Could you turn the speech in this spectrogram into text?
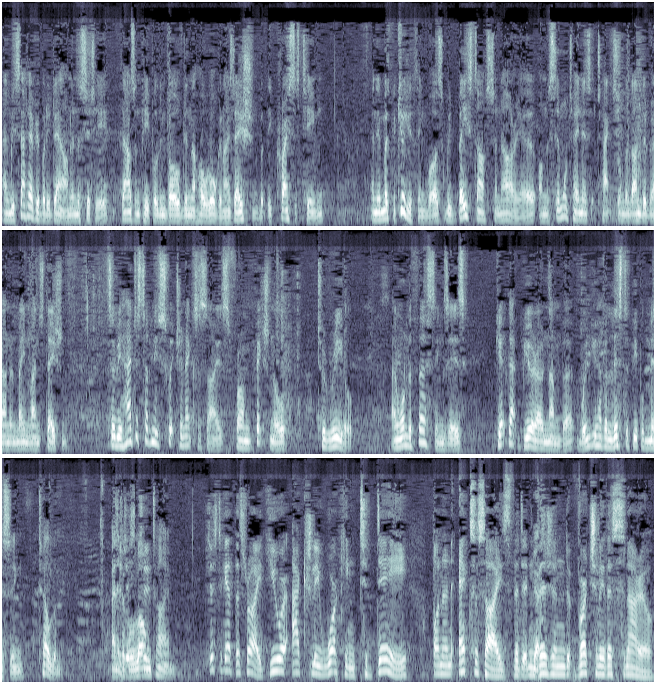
and we sat everybody down in the city, 1,000 people involved in the whole organisation, but the crisis team and the most peculiar thing was we based our scenario on the simultaneous attacks on the Underground and mainline station. So we had to suddenly switch an exercise from fictional to real. And one of the first things is get that bureau number. When you have a list of people missing, tell them. And so it took a long to, time. Just to get this right, you were actually working today on an exercise that envisioned yes. virtually this scenario.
